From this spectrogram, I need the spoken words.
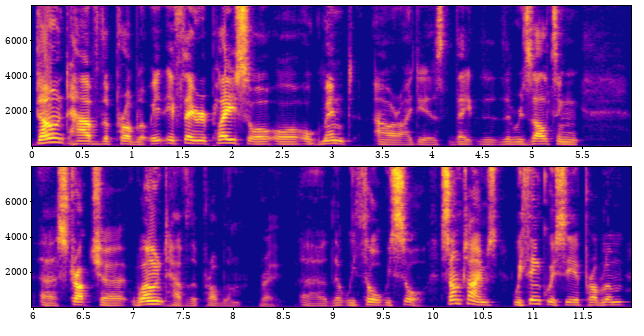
don't have the problem. If they replace or, or augment our ideas, they, the, the resulting uh, structure won't have the problem Right. uh, that we thought we saw. Sometimes we think we see a problem,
